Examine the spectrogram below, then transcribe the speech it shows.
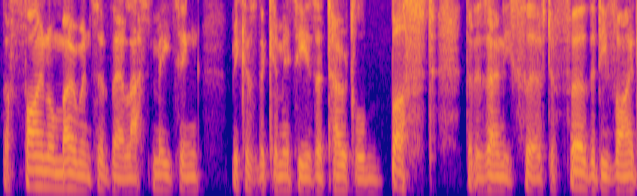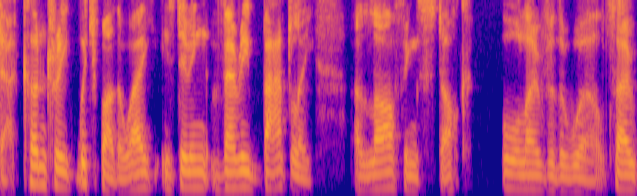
the final moments of their last meeting? Because the committee is a total bust that has only served to further divide our country, which, by the way, is doing very badly. A laughing stock all over the world. So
